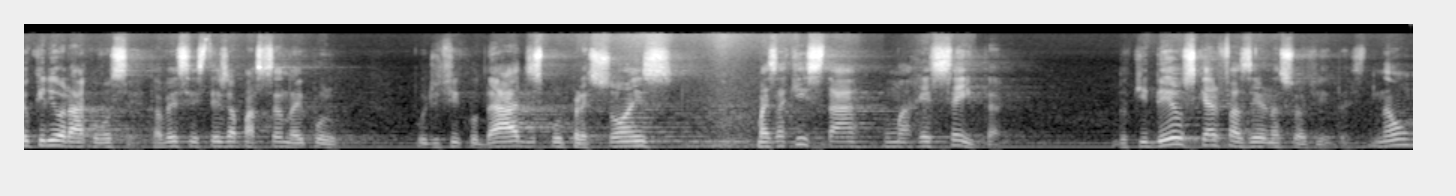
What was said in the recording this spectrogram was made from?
Eu queria orar com você, talvez você esteja passando aí por, por dificuldades, por pressões, mas aqui está uma receita do que Deus quer fazer na sua vida. Não,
